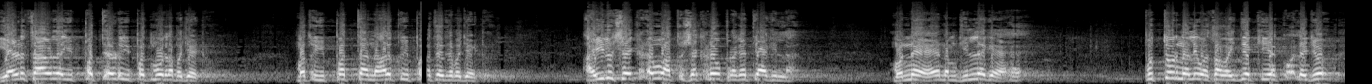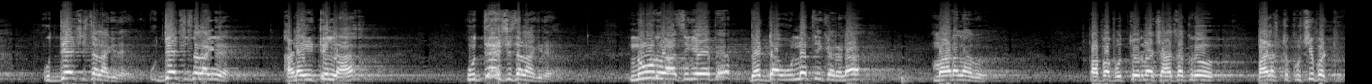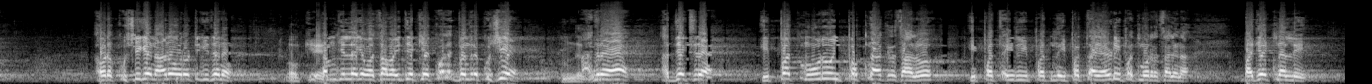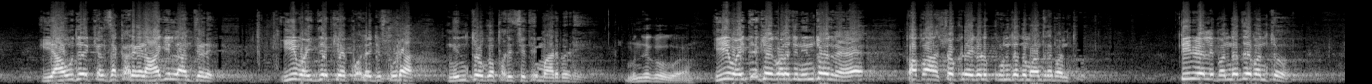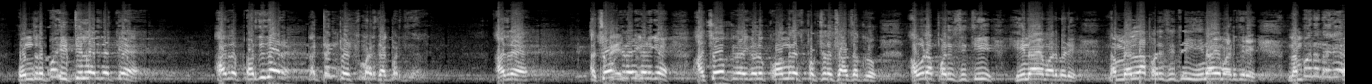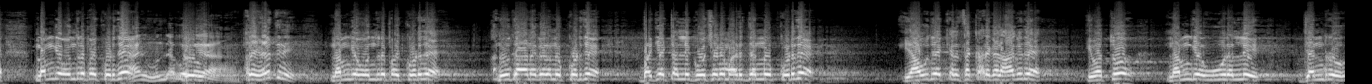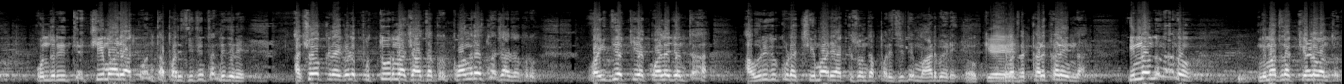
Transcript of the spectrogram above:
ಎರಡು ಸಾವಿರದ ಇಪ್ಪತ್ತೆರಡು ಇಪ್ಪತ್ತ್ಮೂರರ ಬಜೆಟ್ ಮತ್ತು ಇಪ್ಪತ್ತ ನಾಲ್ಕು, ಇಪ್ಪತ್ತೈದರ ಬಜೆಟ್ ಐದು ಶೇಕಡವು ಹತ್ತು ಶೇಕಡವು ಪ್ರಗತಿ ಆಗಿಲ್ಲ. ಮೊನ್ನೆ ನಮ್ಮ ಜಿಲ್ಲೆಗೆ ಪುತ್ತೂರಿನಲ್ಲಿ ಹೊಸ ವೈದ್ಯಕೀಯ ಕಾಲೇಜು ಉದ್ದೇಶಿಸಲಾಗಿದೆ. ಉದ್ದೇಶಿಸಲಾಗಿದೆ. ಹಣ ಇಟ್ಟಿಲ್ಲ. ಉದ್ದೇಶಿಸಲಾಗಿದೆ. ನೂರು ಹಾಸಿಗೆ ಬೆಡ್ಡ ಉನ್ನತೀಕರಣ ಮಾಡಲಾಗುವುದು ಪಾಪ ಪುತ್ತೂರಿನ ಶಾಸಕರು ಬಹಳಷ್ಟು ಖುಷಿಪಟ್ಟರು ಅವರ ಖುಷಿಗೆ ನಾನು ಅವರೊಟ್ಟಿಗಿದ್ದೇನೆ. ನಮ್ಮ ಜಿಲ್ಲೆಗೆ ಹೊಸ ವೈದ್ಯಕೀಯ ಕಾಲೇಜ್ ಬಂದ್ರೆ ಖುಷಿ. ಅಂದ್ರೆ ಆದ್ರೆ ಅಧ್ಯಕ್ಷರೇ ಇಪ್ಪತ್ತ್ ಮೂರು ಇಪ್ಪತ್ನಾಲ್ಕರ ಸಾಲು ಇಪ್ಪತ್ತೈದು ಇಪ್ಪತ್ ಇಪ್ಪತ್ತ ಎರಡು ಇಪ್ಪತ್ತ್ ಮೂರರ ಸಾಲಿನ ಬಜೆಟ್ನಲ್ಲಿ ಯಾವುದೇ ಕೆಲಸ ಕಾರ್ಯಗಳಾಗಿಲ್ಲ ಅಂತೇಳಿ ಈ ವೈದ್ಯಕೀಯ ಕಾಲೇಜು ಕೂಡ ನಿಂತೋಗೋ ಪರಿಸ್ಥಿತಿ ಮಾಡಬೇಡಿ. ಮುಂದಕ್ಕೆ ಹೋಗುವ? ಈ ವೈದ್ಯಕೀಯ ಕಾಲೇಜು ನಿಂತೋದ್ರೆ ಪಾಪ ಅಶೋಕ್ ರೈಗಳು ಕುಣಿದದ್ದು ಮಾತ್ರ ಬಂತು. ಟಿವಿಯಲ್ಲಿ ಬಂದದ್ದೇ ಬಂತು. ಒಂದು ರೂಪಾಯಿ ಇಟ್ಟಿಲ್ಲ ಇದಕ್ಕೆ. ಆದ್ರೆ ಬರ್ದಿದ್ದಾರೆ. ಕಟ್ ಅಂಡ್ ಪೇಸ್ಟ್ ಮಾಡಿದಾಗ ಬರ್ದಿದ್ದಾರೆ. ಆದ್ರೆ ಅಶೋಕ್ ರೈಗಳಿಗೆ ಅಶೋಕ್ ರೈಗಳು ಕಾಂಗ್ರೆಸ್ ಪಕ್ಷದ ಶಾಸಕರು. ಅವರ ಪರಿಸ್ಥಿತಿ ಹೀನಾಯ ಮಾಡಬೇಡಿ. ನಮ್ಮೆಲ್ಲ ಪರಿಸ್ಥಿತಿ ಹೀನಾಯ ಮಾಡಿದಿರಿ. ನಮ್ಮ ನನಗೆ ನಮ್ಗೆ ಒಂದ್ ರೂಪಾಯಿ ಕೊಡದೆ. ಅಲ್ಲ ಹೇಳ್ತೀನಿ. ನಮ್ಗೆ ಒಂದ್ ರೂಪಾಯಿ ಕೊಡದೆ. ಅನುದಾನಗಳನ್ನು ಕೊಡದೆ. ಬಜೆಟ್ ಅಲ್ಲಿ ಘೋಷಣೆ ಮಾಡಿದ್ದನ್ನು ಕೊಡದೆ. ಯಾವುದೇ ಕೆಲಸ ಕಾರ್ಯಗಳಾಗದೆ ಇವತ್ತು ನಮ್ಗೆ ಊರಲ್ಲಿ ಜನರು ಒಂದು ರೀತಿಯ ಚೀಮಾರಿ ಹಾಕುವಂತ ಪರಿಸ್ಥಿತಿ ತಂದಿದ್ದೀರಿ. ಅಶೋಕ್ ರೈಗಳು ಪುತ್ತೂರಿನ ಶಾಸಕರು ಕಾಂಗ್ರೆಸ್ನ ಶಾಸಕರು ವೈದ್ಯಕೀಯ ಕಾಲೇಜ್ ಅಂತ ಅವರಿಗೂ ಕೂಡ ಚೀಮಾರಿ ಹಾಕಿಸುವಂತ ಪರಿಸ್ಥಿತಿ ಮಾಡಬೇಡಿ. ಕಳಕಳಿಯಿಂದ. ಇನ್ನೊಂದು ನಾನು ನಿಮ್ಮ ಹತ್ರ ಕೇಳುವಂಥದ್ದು.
